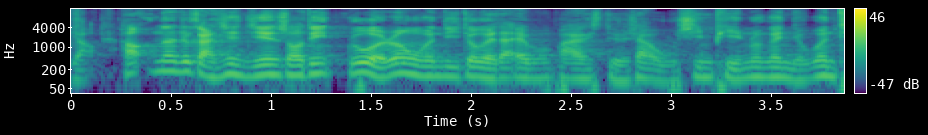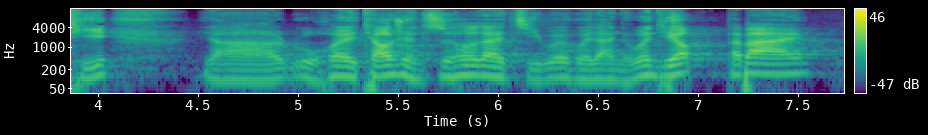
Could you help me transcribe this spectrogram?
要。好，那就感谢你今天收听。如果有任何问题，都可以在 Apple Park 留下五星评论跟你的问题，那我会挑选之后再几位回答你的问题哦。拜拜。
